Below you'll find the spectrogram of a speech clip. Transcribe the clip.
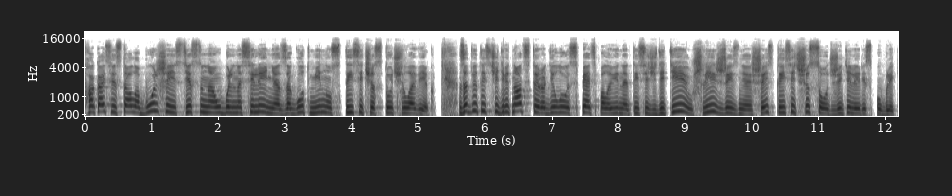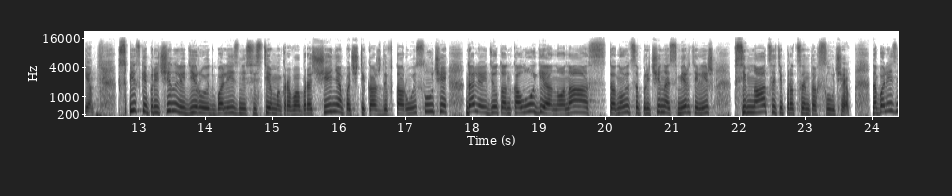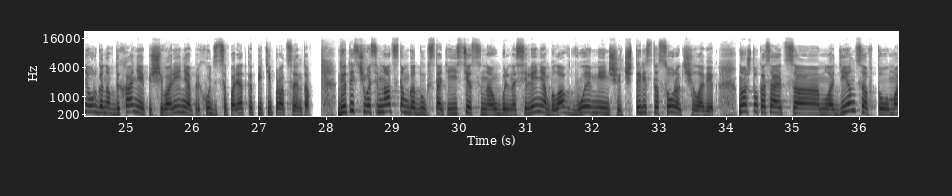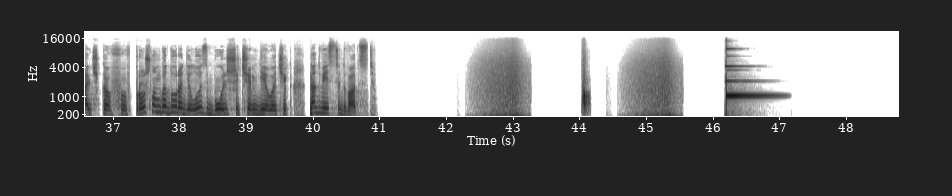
В Хакасии стало больше, естественная убыль населения. За год минус 1100 человек. За 2019 родилось 5,5 тысяч детей, ушли из жизни 6600 жителей республики. В списке причин лидируют болезни системы кровообращения, почти каждый второй случай. Далее идет онкология, но она становится причиной смерти лишь в 17% случаев. На болезни органов дыхания и пищеварения приходится порядка 5%. В 2018 году, кстати, естественная убыль населения была вдвое меньше – 440 человек. Ну а что касается младенцев, то мальчиков в прошлом году родилось больше, чем девочек – на 220.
